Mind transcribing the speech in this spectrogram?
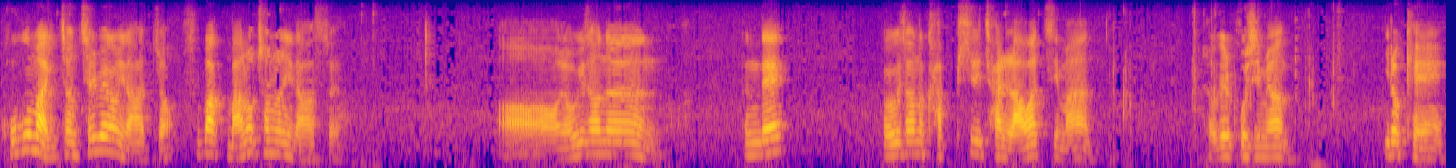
고구마 2,700원이 나왔죠? 수박 15,000원이 나왔어요. 어, 여기서는 근데 여기서는 값이 잘 나왔지만 여기를 보시면 이렇게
